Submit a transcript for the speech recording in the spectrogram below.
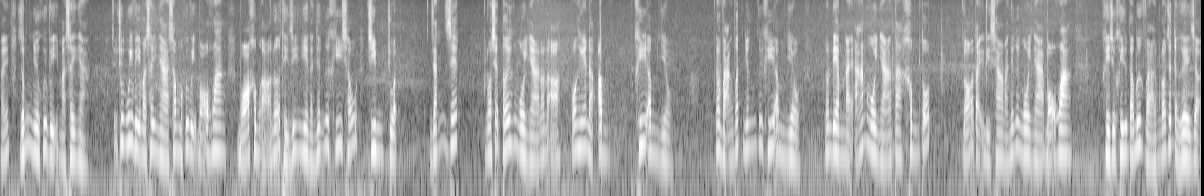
Đấy giống như quý vị mà xây nhà. Chú quý vị mà xây nhà xong mà quý vị bỏ hoang bỏ không ở nữa thì dĩ nhiên là những cái khí xấu chim chuột rắn rết nó sẽ tới cái ngôi nhà nó ở. Có nghĩa là âm khí âm nhiều. Nó vãng vất những cái khí âm nhiều nó đem lại ám ngôi nhà ta không tốt. Đó tại vì sao là những cái ngôi nhà bỏ hoang khi khi chúng ta bước vào nó rất là ghê rợn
